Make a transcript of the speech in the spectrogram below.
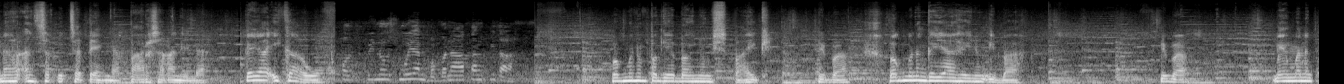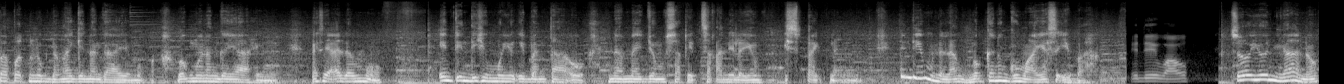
na ang sakit sa tenga para sa kanila. Kaya ikaw, Pag pinost mo yan, babanatan kita. Huwag mo nang pagyabang yung spike. 'Di ba? Huwag mo nang gayahin yung iba. 'Di ba? May mga nagpapatunog na nga ginagaya mo pa. Huwag mo nang gayahin. Kasi alam mo, intindihin mo yung ibang tao na medyo masakit sa kanila yung spike na yun. Hindi mo na lang, huwag ka nang gumaya sa iba. Hindi, wow. So yun nga no.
